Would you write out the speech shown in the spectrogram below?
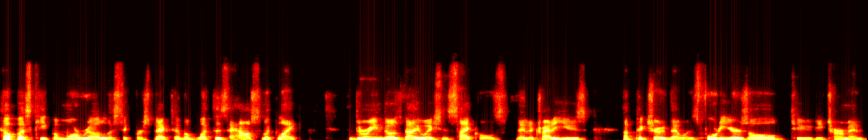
help us keep a more realistic perspective of what does the house look like during those valuation cycles than to try to use a picture that was 40 years old to determine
